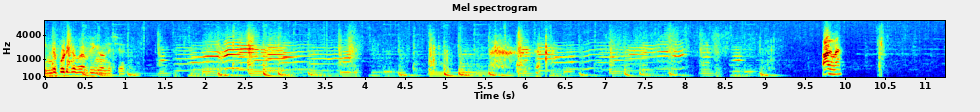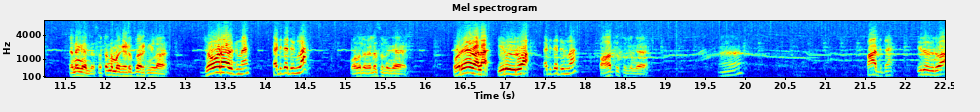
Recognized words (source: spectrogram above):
இந்த பிடிக்கப்ப எப்படிங்க வந்துச்சு? வாங்கண்ணா என்னங்க இந்த சட்டம் நமக்கு எடுப்பா இருக்குங்களா? ஜோரா இருக்குண்ணே. கட்டி தட்டுங்களா? முதல்ல விலை சொல்லுங்க. ஒரே வேலை இருபது ரூபா. கட்டி தட்டுங்களா? பார்த்து சொல்லுங்க. பாத்துட்டேன் இருபது ரூபா.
